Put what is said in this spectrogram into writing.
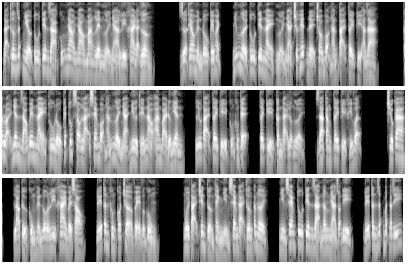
đại thương rất nhiều tu tiên giả cũng nhao nhao mang lên người nhà ly khai đại thương. Dựa theo huyền đô kế hoạch, những người tu tiên này người nhà trước hết để cho bọn hắn tại tây kỳ an ra các loại nhân giáo bên này thu đồ kết thúc sau lại xem bọn hắn người nhà như thế nào an bài đương nhiên, lưu tại tây kỳ cũng không tệ, tây kỳ cần đại lượng người, gia tăng tây kỳ khí vận. Chiều ca, lão tử cùng huyền đô ly khai về sau, đế tân không có trở về vương cung. Ngồi tại trên tường thành nhìn xem đại thương các nơi, nhìn xem tu tiên giả nâng nhà dọn đi, đế tân rất bất đắc dĩ.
